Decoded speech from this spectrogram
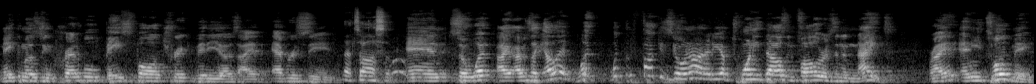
make the most incredible baseball trick videos I have ever seen. That's awesome. And so what I, I was like, Ellen, what what the fuck is going on? And you have twenty thousand followers in a night, right? And he told me,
